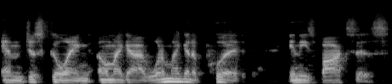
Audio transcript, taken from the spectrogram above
and just going, "Oh my god, what am I going to put in these boxes?"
